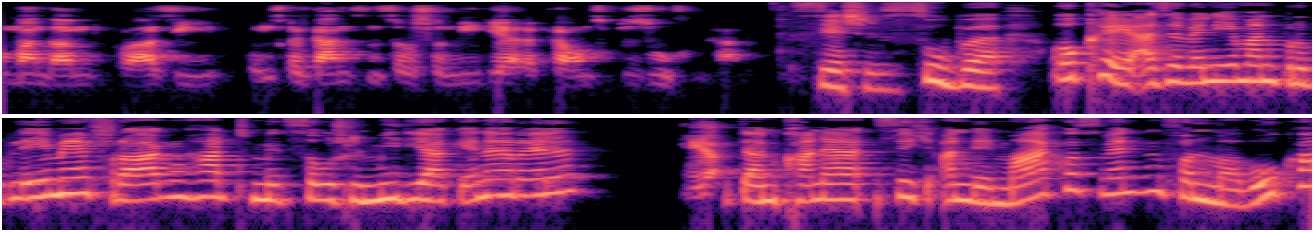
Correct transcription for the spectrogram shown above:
wo man dann quasi unsere ganzen Social Media Accounts besuchen kann. Sehr schön. Super. Okay, also wenn jemand Probleme, Fragen hat mit Social Media generell, ja. dann kann er sich an den Markus wenden von Mavoka.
